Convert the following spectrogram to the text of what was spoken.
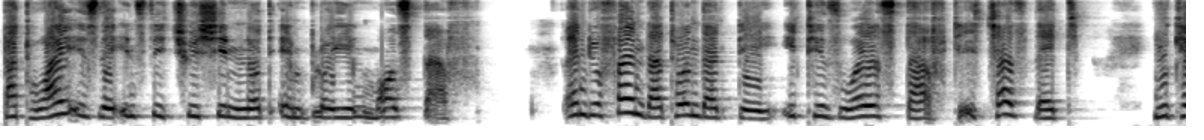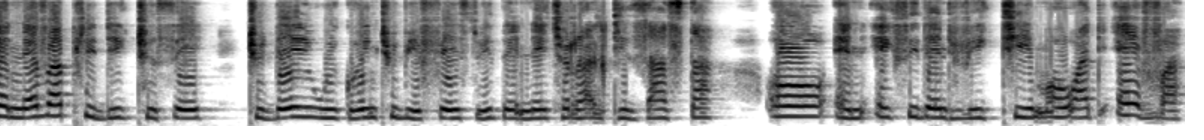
but why is the institution not employing more staff? And you find that on that day, it is well staffed. It's just that you can never predict to say, today we're going to be faced with a natural disaster or an accident victim or whatever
